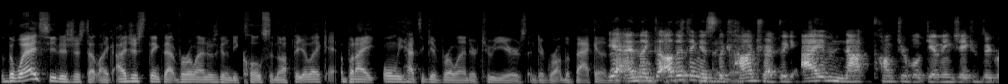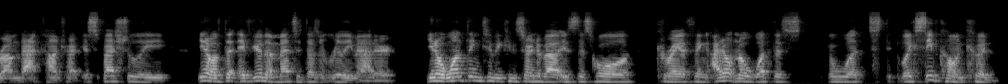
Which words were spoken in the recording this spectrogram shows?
the way I see it is just that like I just think that Verlander is going to be close enough that you're like, but I only had to give Verlander two years and Degrom the back end. Of Yeah, and like the other thing is the contract. Like I am not comfortable giving Jacob Degrom that contract, especially you know if the if you're the Mets, it doesn't really matter. You know, one thing to be concerned about is this whole Correa thing. I don't know what this what like Steve Cohen could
